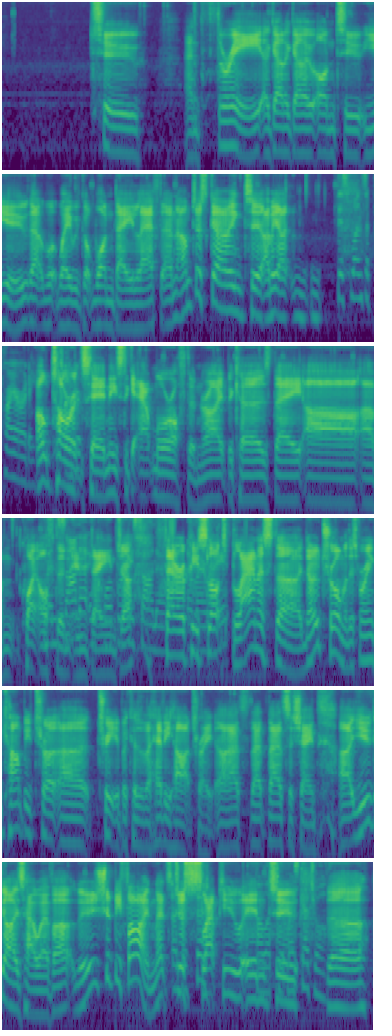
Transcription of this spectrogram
Two and three are going to go on to you. That way we've got one day left, and I'm just going to. I mean, I, This one's a priority. Old Torrance here needs to get out more often, right? Because they are um, quite often Mensana in danger. Therapy slots, right? Blanister, no trauma. This marine can't be tr- uh, treated because of the heavy heart rate. Uh, that's that. That's a shame. Uh, you guys, however, you should be fine. Let's just slap you into the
